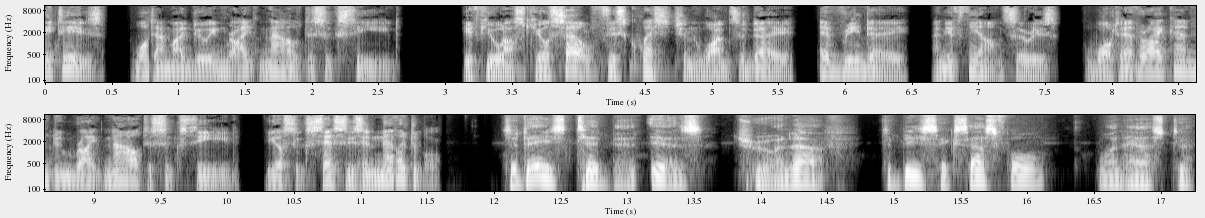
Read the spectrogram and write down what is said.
It is, what am I doing right now to succeed? If you ask yourself this question once a day, every day, and if the answer is, whatever I can do right now to succeed, your success is inevitable. Today's tidbit is true enough. To be successful, one has to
